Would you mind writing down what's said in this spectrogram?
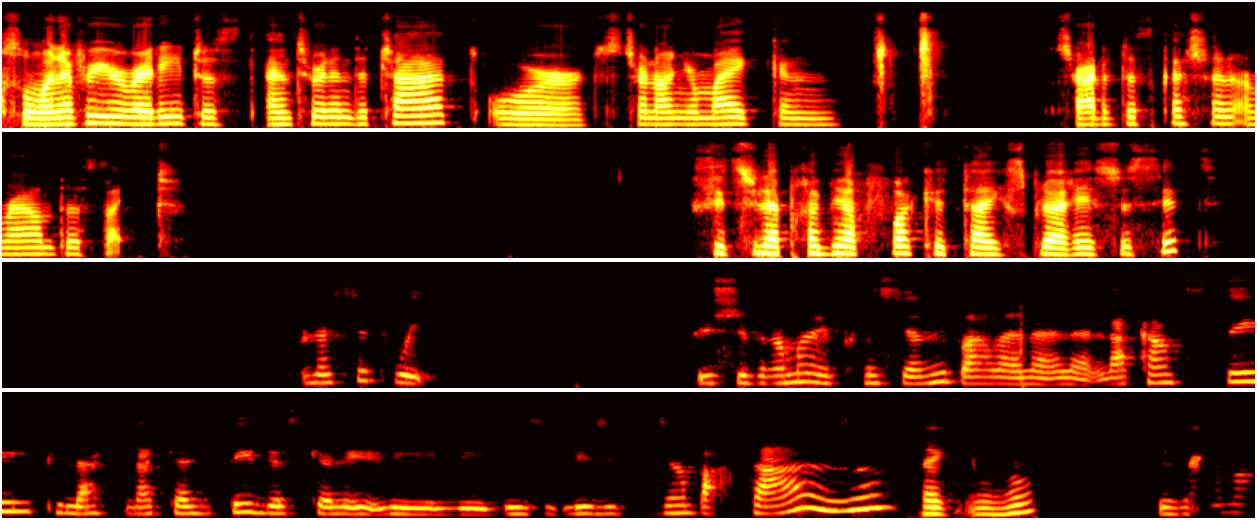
So whenever you're ready, just enter it in the chat or just turn on your mic and start a discussion around the site. C'est-tu la première fois que tu as exploré ce site? Le site, oui. Puis je suis vraiment impressionnée par la, la, la, la quantité puis la, la, qualité de ce que les, les, les, les étudiants partagent. Mm -hmm. C'est vraiment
